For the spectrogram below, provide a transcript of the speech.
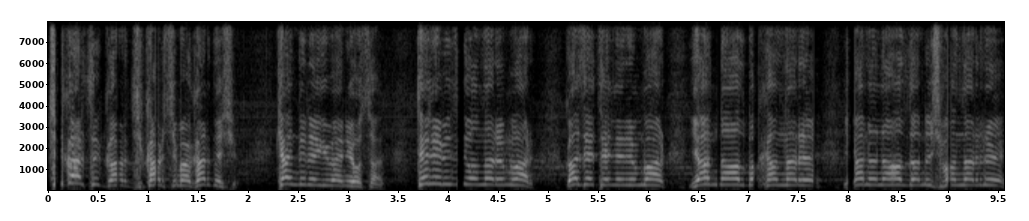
çıkarsın kar- karşıma kardeşim. Kendine güveniyorsan. Televizyonlarım var, gazetelerim var. Yanına al bakanları, yanına al danışmanlarını,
